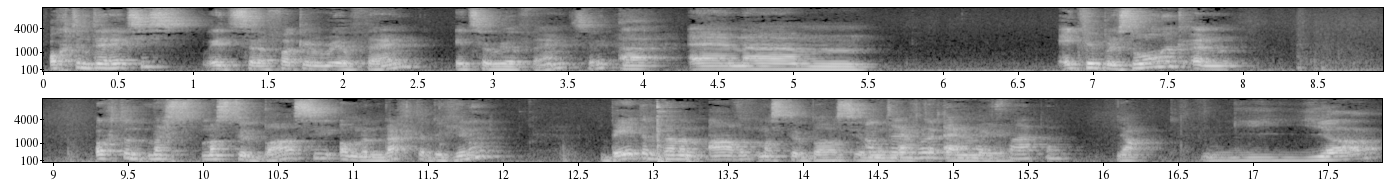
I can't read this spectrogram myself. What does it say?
Ochtenderecties. It's a fucking real thing. It's a real thing, sorry. Ah, En ehm, ik vind persoonlijk een ochtendmasturbatie om een dag te beginnen beter dan een avondmasturbatie om Om een dag te eindigen? slapen. Ja, Ja,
